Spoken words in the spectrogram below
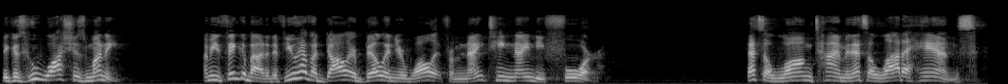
Because who washes money? I mean, think about it. If you have a dollar bill in your wallet from 1994, that's a long time, and that's a lot of hands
